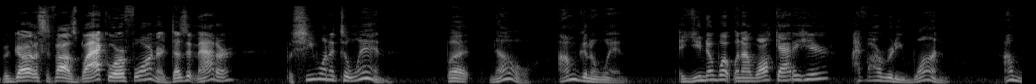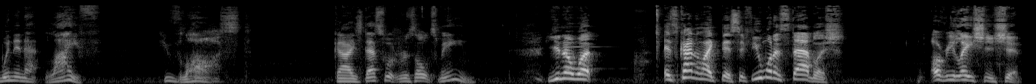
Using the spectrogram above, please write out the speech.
Regardless if I was black or a foreigner, doesn't matter. But she wanted to win. But no, I'm going to win. And you know what? When I walk out of here, I've already won. I'm winning at life. You've lost. Guys, that's what results mean. You know what? It's kind of like this. If you want to establish a relationship,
